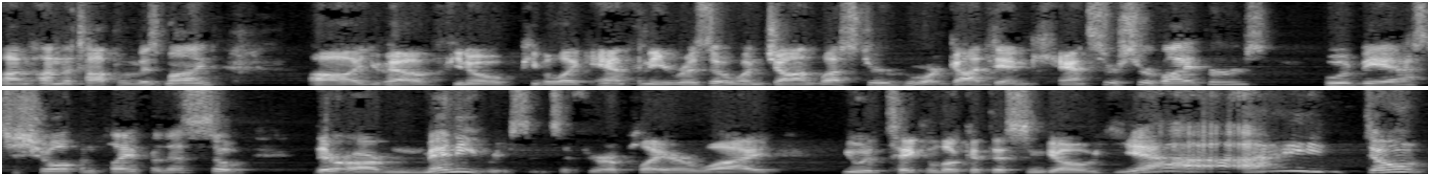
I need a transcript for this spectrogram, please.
on, on, the top of his mind. Uh, you have you know people like Anthony Rizzo and Jon Lester who are goddamn cancer survivors who would be asked to show up and play for this. So there are many reasons if you're a player why you would take a look at this and go, yeah, I don't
